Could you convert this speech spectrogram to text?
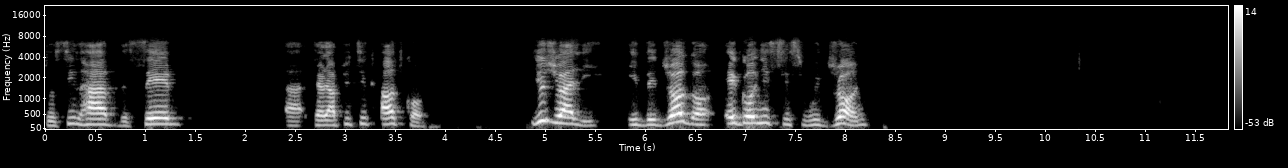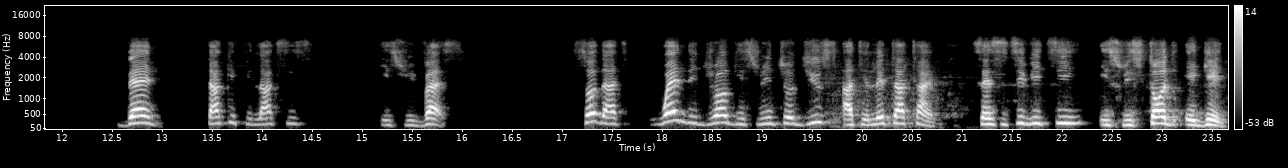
to still have the same uh, therapeutic outcome. Usually, if the drug or agonist is withdrawn, then tachyphylaxis is reversed so that when the drug is reintroduced at a later time, sensitivity is restored again.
